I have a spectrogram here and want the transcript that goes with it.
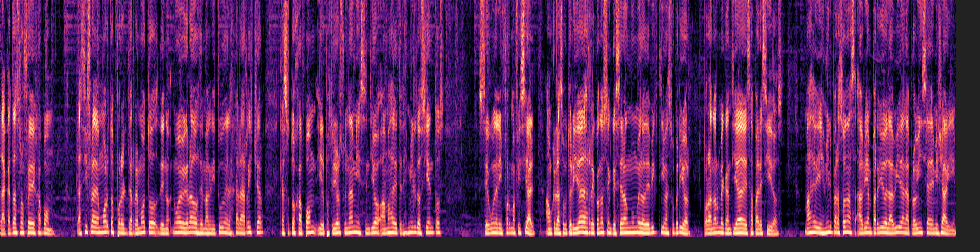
La catástrofe de Japón. La cifra de muertos por el terremoto de 9 grados de magnitud en la escala Richter que azotó Japón y el posterior tsunami ascendió a más de 3.200 según el informe oficial, aunque las autoridades reconocen que será un número de víctimas superior por la enorme cantidad de desaparecidos. Más de 10.000 personas habrían perdido la vida en la provincia de Miyagi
